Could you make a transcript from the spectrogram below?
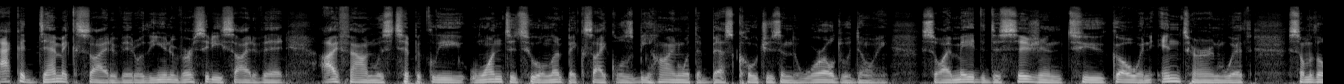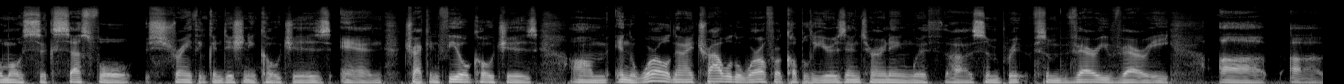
academic side of it or the university side of it, I found was typically one to two Olympic cycles behind what the best coaches in the world were doing. So I made the decision to go and intern with some of the most successful strength and conditioning coaches and track and field coaches um, in the world. And I traveled the world for a couple of years interning with uh, some some very very uh, uh,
